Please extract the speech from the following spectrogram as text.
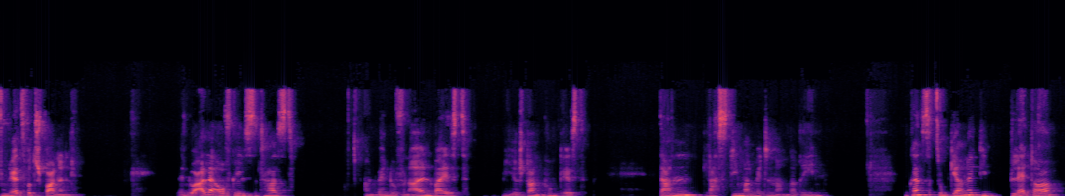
und jetzt wird's spannend. Wenn du alle aufgelistet hast und wenn du von allen weißt, wie ihr Standpunkt ist, dann lass die mal miteinander reden. Du kannst dazu gerne die Blätter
